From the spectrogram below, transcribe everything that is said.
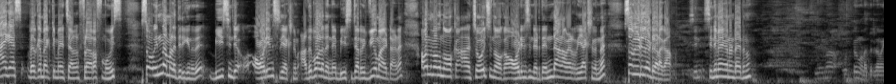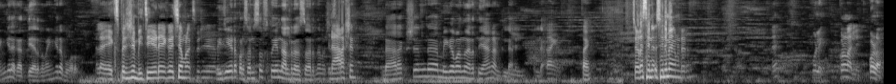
Hi guys welcome back to my channel flair of movies so ഇന്ന് നമ്മൾ എത്തിയിരിക്കുന്നത് ബീസിന്റെ ഓഡിയൻസ് റിയാക്ഷനും അതുപോലെ തന്നെ ബീസിന്റെ റിവ്യൂമായിട്ടാണ് അപ്പോൾ നമുക്ക് നോക്കാം ചോദിച്ച് നോക്കാം ഓഡിയൻസിന്റെ അടുത്ത് എന്താണ് അവരുടെ റിയാക്ഷൻ എന്ന്. സോ വീഡിയോയിലോട്ട് കിടക്കാം. സിനിമ എങ്ങനെ ഉണ്ടായിരുന്നു? സിനിമ ഒട്ടും ഗുണത്തില്ല ഭയങ്കര കത്തിയായിരുന്നു ഭയങ്കര ബോറും അല്ല എക്സ്പെക്ടേഷൻ വിജയുടെ ഒക്കെ വെച്ച് നമ്മൾ എക്സ്പെക്ട് വിജയുടെ പ്രസൻസ് ഓഫ് സ്ക്രീൻ നല്ല രസമായിരുന്നു. പക്ഷേ ഡയറക്ഷൻ ഡയറക്ഷന്റെ മികവെന്ന് നേരത്തെ ഞാൻ കണ്ടില്ല. ഇല്ല ചേട്ടാ സിനിമ സിനിമ എങ്ങനെ ഉണ്ടായിരുന്നു? കൊള്ളാം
